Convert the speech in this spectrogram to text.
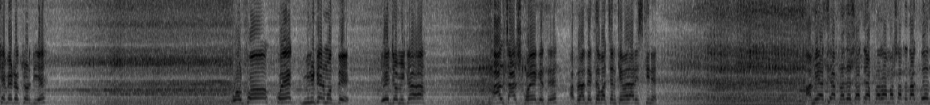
টেপে ট্রাক্টর দিয়ে। অল্প কয়েক মিনিটের মধ্যে এই জমিটা হাল চাষ হয়ে গেছে। আপনারা দেখতে পাচ্ছেন ক্যামেরার স্ক্রিনে। আমি আছি আপনাদের সাথে, আপনারা আমার সাথে থাকবেন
